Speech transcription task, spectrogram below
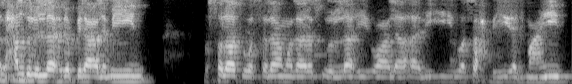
الحمد لله رب العالمين والصلاة والسلام على رسول الله وعلى آله وصحبه أجمعين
